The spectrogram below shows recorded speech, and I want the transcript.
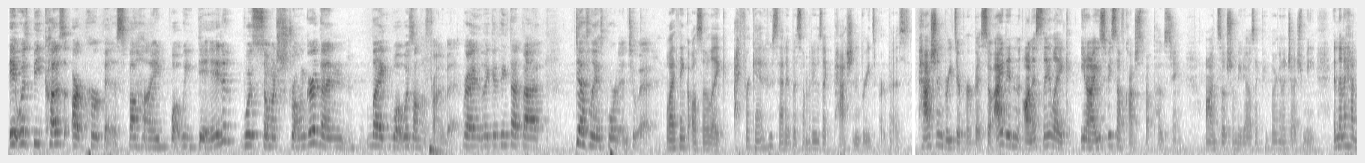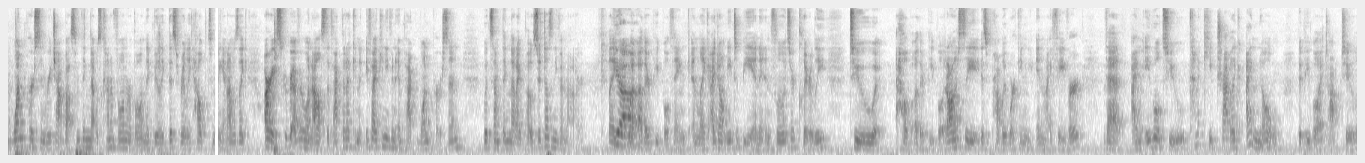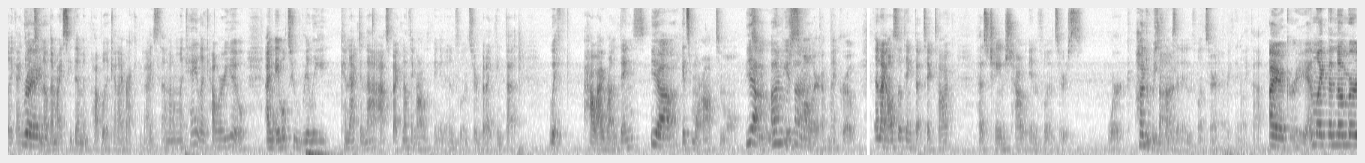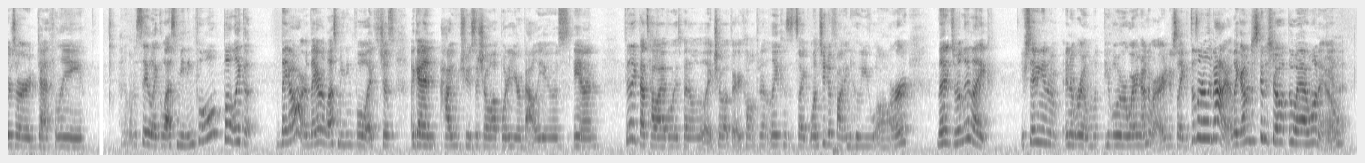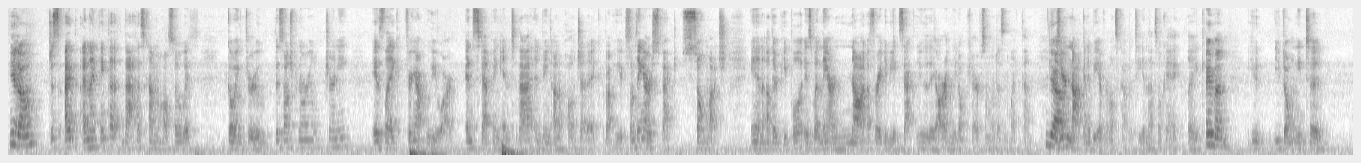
it was because our purpose behind what we did was so much stronger than Mm-hmm. like what was on the front of it, right? Like I think that that definitely is poured into it. Well, I think also like I forget who said it, but somebody was like passion breeds purpose. Passion breeds your purpose. So I didn't honestly like, you know, I used to be self-conscious about posting on social media. I was like people are going to judge me. And then I had one person reach out about something that was kind of vulnerable and they'd be like this really helped me. And I was like, "All right, screw everyone else. The fact that I can if I can even impact one person with something that I post, it doesn't even matter." Like Yeah. what other people think and like I don't need to be an influencer clearly to help other people. It honestly is probably working in my favor that I'm able to kind of keep track. Like I know the people I talk to. Like I get Right. to know them. I see them in public and I recognize them. And I'm like, hey, like how are you? I'm able to really connect in that aspect. Nothing wrong with being an influencer, but I think that with how I run things, Yeah. it's more optimal Yeah, to be a smaller, a micro. And I also think that TikTok has changed how influencers work. 100%. becomes an influencer and everything like that. I agree. And like the numbers are definitely I don't want to say like less meaningful, but like they are. They are less meaningful. It's just again how you choose to show up, what are your values and I feel like that's how I've always been able to like show up very confidently because it's like once you define who you are, then it's really like you're sitting in a, in a room with people who are wearing underwear and it's like it doesn't really matter. Like I'm just to show up the way I want to. Yeah, you yeah. know? just I and I think that that has come also with going through this entrepreneurial journey is like figuring out who you are and stepping into that and being unapologetic about who you something I respect so much in other people is when they are not afraid to be exactly who they are and they don't care if someone doesn't like them because Yeah. you're not going to be everyone's cup of tea and that's okay like Amen. you you don't need to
